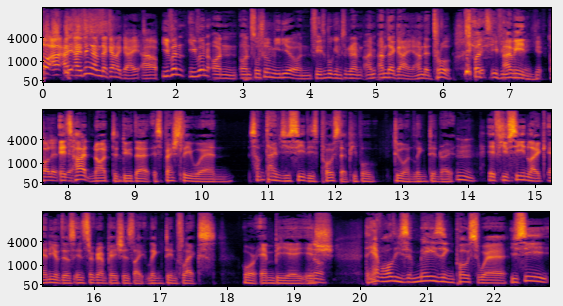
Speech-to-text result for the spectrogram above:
I, I- I think I'm that kind of guy. Uh, even even on, on social media, on Facebook, Instagram, I'm I'm that guy. I'm the troll. But if you I mean, you call it, it's yeah. hard not to do that, especially when sometimes you see these posts that people do on LinkedIn, right? Mm. If you've seen like any of those Instagram pages like LinkedIn Flex or MBAish, they have all these amazing posts where you see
